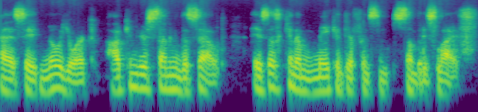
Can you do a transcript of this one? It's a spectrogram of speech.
And I say, No, York, how come you're sending this out? Is this going to make a difference in somebody's life?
